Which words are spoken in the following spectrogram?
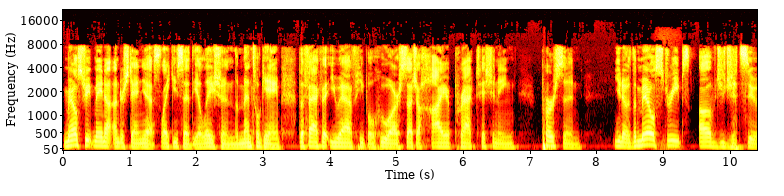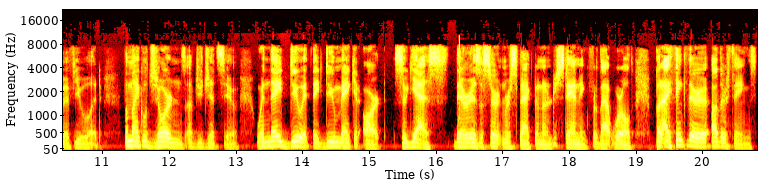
Meryl Streep may not understand. Yes, like you said, the elation, the mental game, the fact that you have people who are such a higher practicing person. You know, the Meryl Streeps of jujitsu, if you would, the Michael Jordans of jujitsu. When they do it, they do make it art. So yes, there is a certain respect and understanding for that world. But I think there are other things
